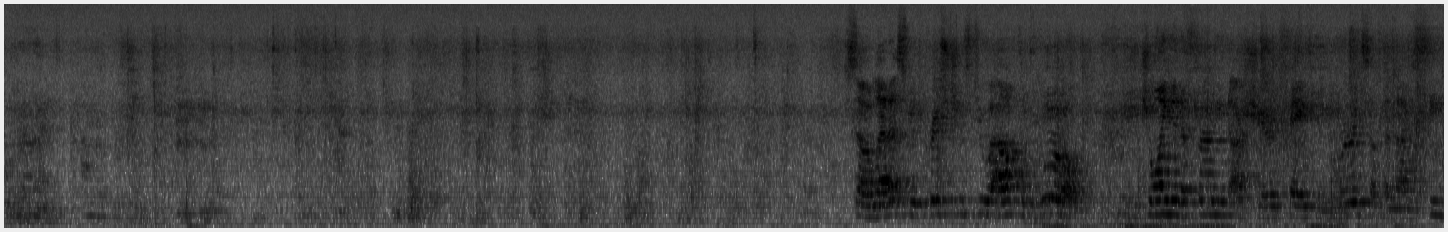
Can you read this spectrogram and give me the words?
Amen. So let us, with Christians throughout the world, join in affirming our shared faith in the words of the Nicene.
